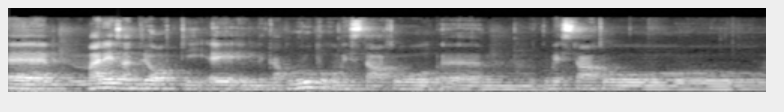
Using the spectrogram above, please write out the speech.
Eh, Maresa Andriotti è il capogruppo come è stato, ehm, come è stato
